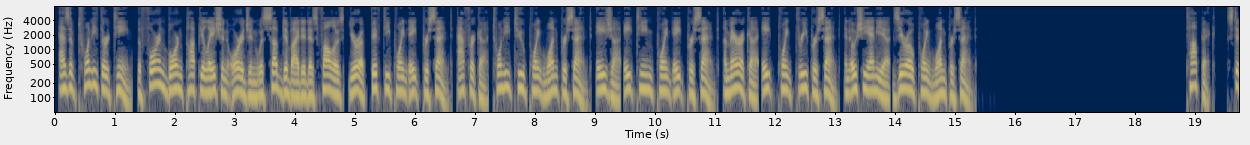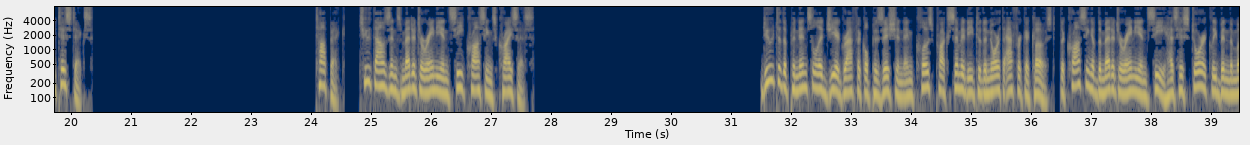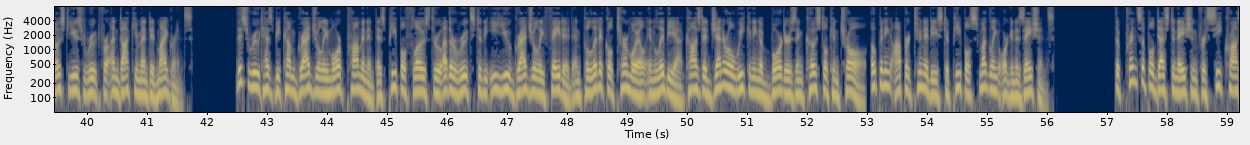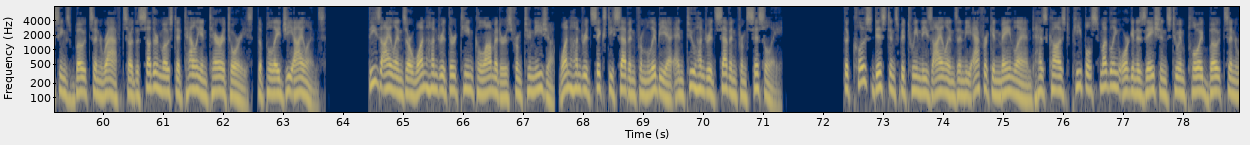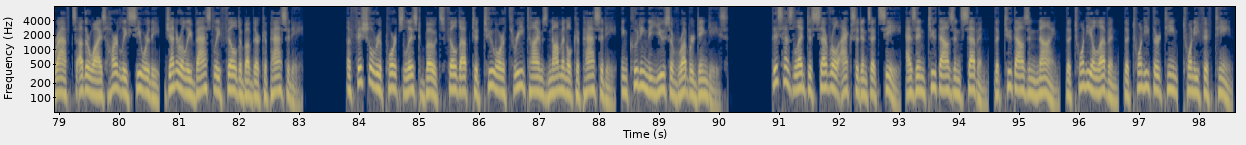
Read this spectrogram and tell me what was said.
As of 2013, the foreign-born population origin was subdivided as follows: Europe 50.8%, Africa 22.1%, Asia 18.8%, America 8.3%, and Oceania 0.1%. Topic: Statistics. Topic: 2000s Mediterranean Sea crossings crisis. Due to the peninsula geographical position and close proximity to the North Africa coast, the crossing of the Mediterranean Sea has historically been the most used route for undocumented migrants. This route has become gradually more prominent as people flows through other routes to the EU gradually faded and political turmoil in Libya caused a general weakening of borders and coastal control, opening opportunities to people smuggling organizations. The principal destination for sea crossings boats and rafts are the southernmost Italian territories, the Pelagi Islands. These islands are 113 km from Tunisia, 167 from Libya and 207 from Sicily. The close distance between these islands and the African mainland has caused people smuggling organizations to employ boats and rafts otherwise hardly seaworthy, generally vastly filled above their capacity. Official reports list boats filled up to two or three times nominal capacity, including the use of rubber dinghies. This has led to several accidents at sea, as in 2007, the 2009, the 2011, the 2013, 2015.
